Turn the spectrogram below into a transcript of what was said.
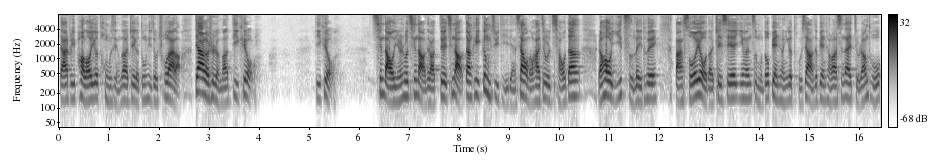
大家注意，炮楼一个筒形的这个东西就出来了。第二个是什么？DQ，DQ。青岛有人说青岛对吧？对，青岛，但可以更具体一点。像我的话就是乔丹，然后以此类推，把所有的这些英文字母都变成一个图像，就变成了现在九张图。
